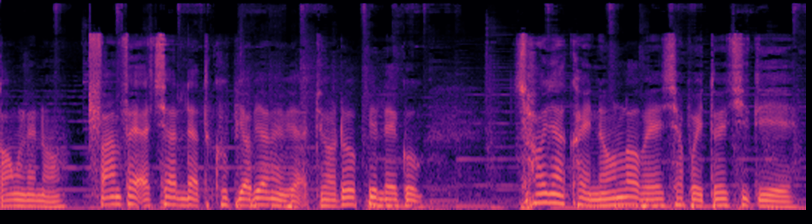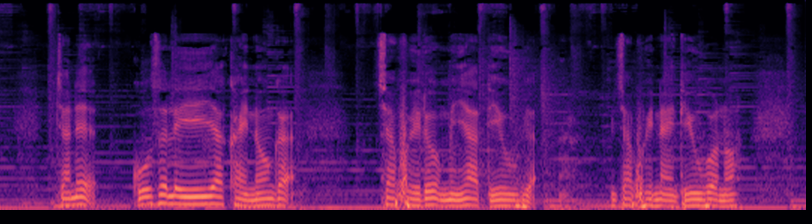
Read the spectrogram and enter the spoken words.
ကောင်းမလဲနော် fan fact အချက်လက်တစ်ခုပြောပြမယ်ဗျကျွန်တော်တို့ပြည်လေကို600ခိုင်နှုန်းလောက်ပဲချက်ဖွေတွဲရှိသေးတယ်ကျန်တဲ့94ရခိုင်နှုန်းကချက်ဖွေလို့မရသေးဘူးဗျမချက်ဖွေနိုင်သေးဘူးပေါ့နော်တ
